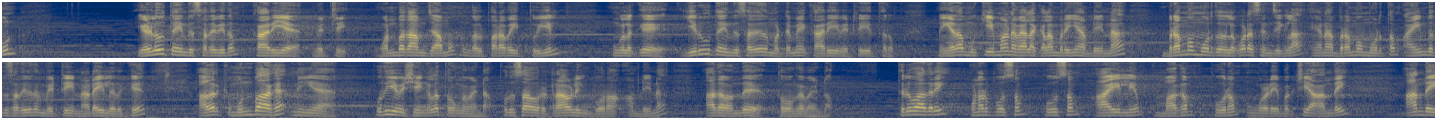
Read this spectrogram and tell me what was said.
ஊன். எழுபத்தைந்து சதவீதம் காரிய வெற்றி. ஒன்பதாம் ஜாமம் உங்கள் பறவை துயில். உங்களுக்கு இருபத்தைந்து சதவீதம் மட்டுமே காரிய வெற்றியை தரும். நீங்கள் எதாவது முக்கியமான வேலை கிளம்புறீங்க அப்படின்னா பிரம்ம முகூர்த்தத்தில் கூட செஞ்சுக்கலாம். ஏன்னா பிரம்ம முகூர்த்தம் ஐம்பது சதவீதம் வெற்றி நடையில் இருக்குது அதற்கு முன்பாக நீங்கள் புதிய விஷயங்களை துவங்க வேண்டாம். புதுசாக ஒரு ட்ராவலிங் போகிறோம் அப்படின்னா அதை வந்து துவங்க வேண்டாம். திருவாதிரை புனர்பூசம் பூசம் ஆயில்யம் மகம் பூரம் உங்களுடைய பக்ஷி ஆந்தை. ஆந்தை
